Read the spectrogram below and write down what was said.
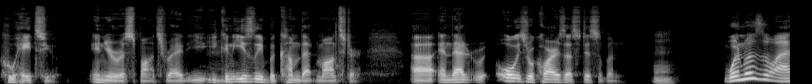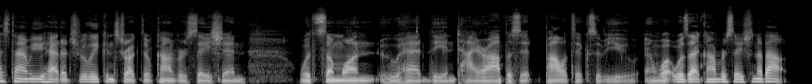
who hates you in your response, right? You, mm. you can easily become that monster. Uh, and that re- always requires us discipline. Mm. When was the last time you had a truly constructive conversation with someone who had the entire opposite politics of you? And what was that conversation about?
